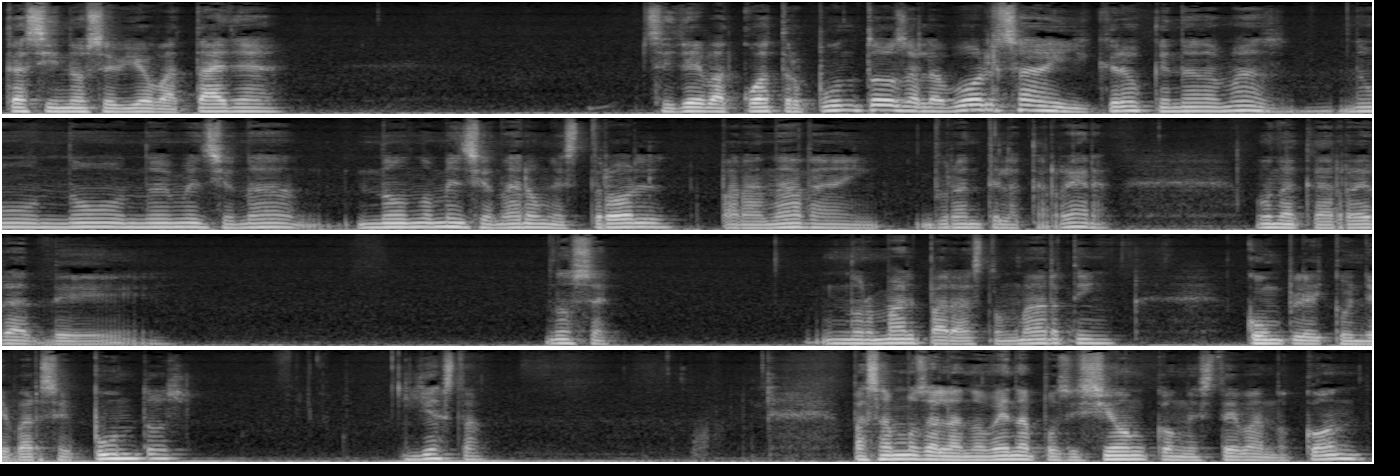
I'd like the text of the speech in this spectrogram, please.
casi no se vio batalla, se lleva cuatro puntos a la bolsa y creo que nada más. No, no, no he mencionado, no, no mencionaron Stroll para nada durante la carrera. Una carrera de, no sé, normal para Aston Martin, cumple con llevarse puntos y ya está. Pasamos a la novena posición con Esteban Ocon,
